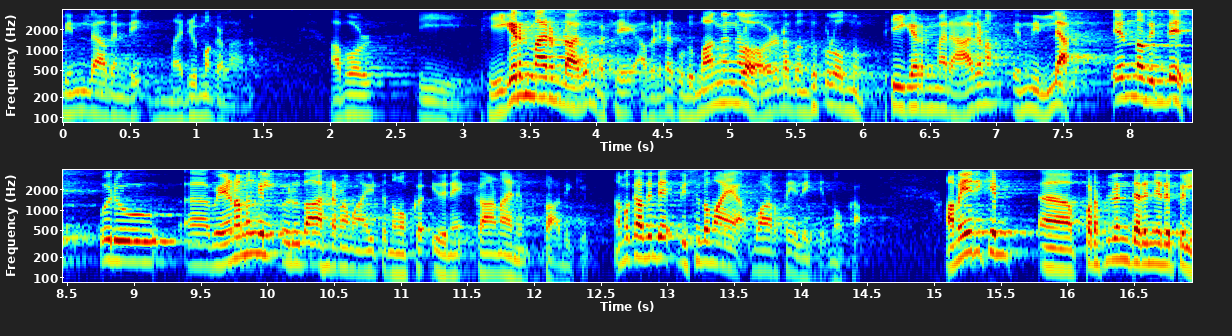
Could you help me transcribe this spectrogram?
ബിൻ ലാദന്റെ മരുമകളാണ്. അപ്പോൾ ഈ ഭീകരന്മാരുണ്ടാകും പക്ഷേ അവരുടെ കുടുംബാംഗങ്ങളോ അവരുടെ ബന്ധുക്കളോ ഒന്നും ഭീകരന്മാരാകണം എന്നില്ല എന്നതിന്റെ ഒരു വേണമെങ്കിൽ ഒരു ഉദാഹരണമായിട്ട് നമുക്ക് ഇതിനെ കാണാനും സാധിക്കും. നമുക്കതിന്റെ വിശദമായ വാർത്തയിലേക്ക് നോക്കാം. അമേരിക്കൻ പ്രസിഡന്റ് തെരഞ്ഞെടുപ്പിൽ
